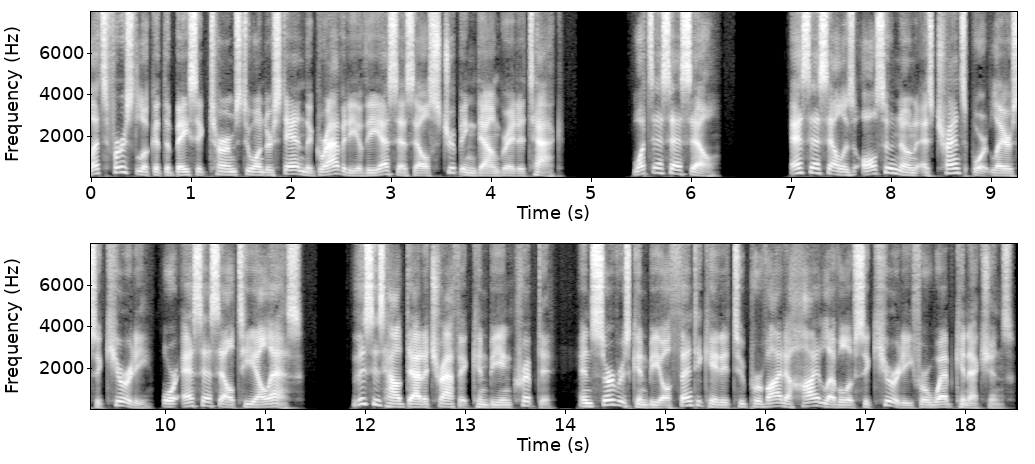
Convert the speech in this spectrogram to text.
Let's first look at the basic terms to understand the gravity of the SSL stripping downgrade attack. What's SSL? SSL is also known as Transport Layer Security, or SSL-TLS. This is how data traffic can be encrypted, and servers can be authenticated to provide a high level of security for web connections.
